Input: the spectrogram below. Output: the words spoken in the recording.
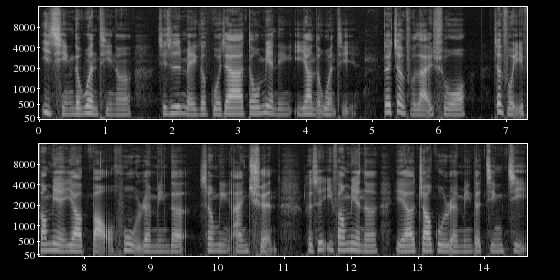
疫情的问题呢，其实每个国家都面临一样的问题。对政府来说，政府一方面要保护人民的生命安全，可是一方面呢，也要照顾人民的经济，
